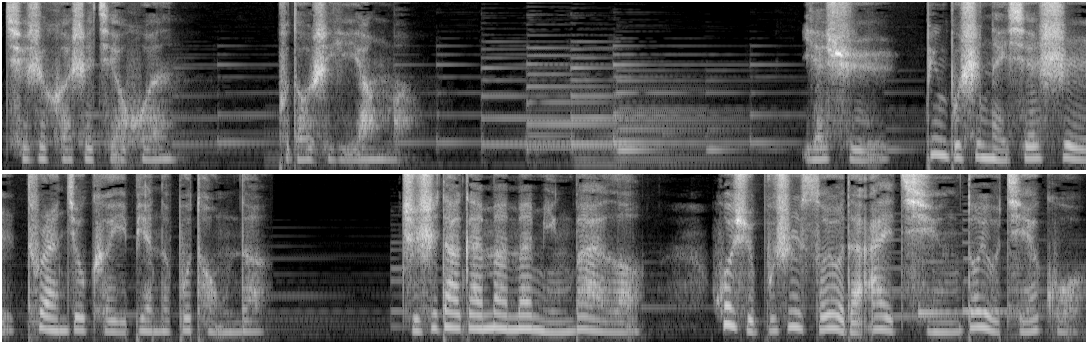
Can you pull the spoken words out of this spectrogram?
其实和谁结婚，不都是一样吗？也许并不是哪些事突然就可以变得不同的，只是大概慢慢明白了。或许不是所有的爱情都有结果，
